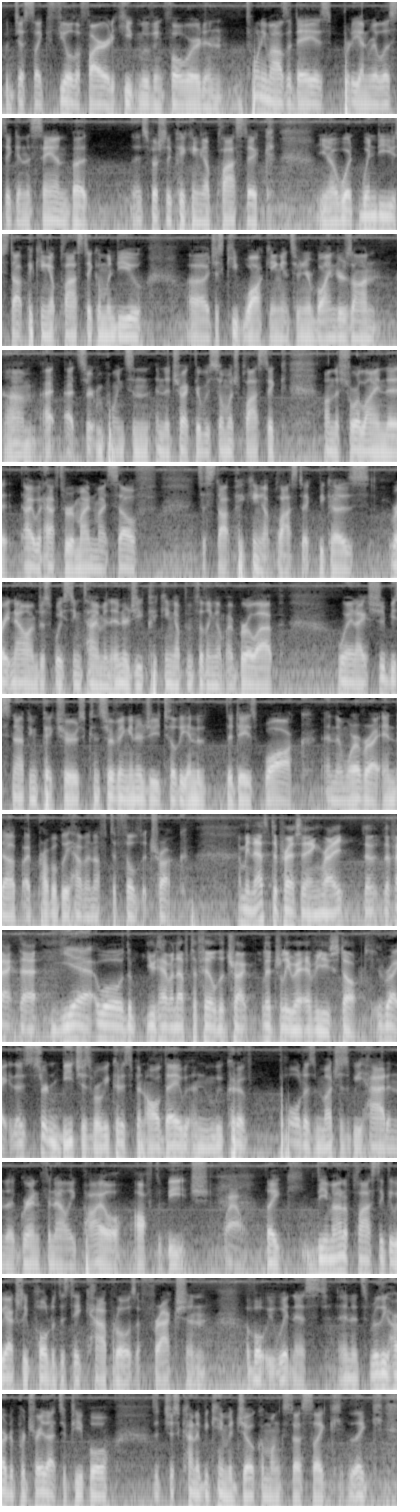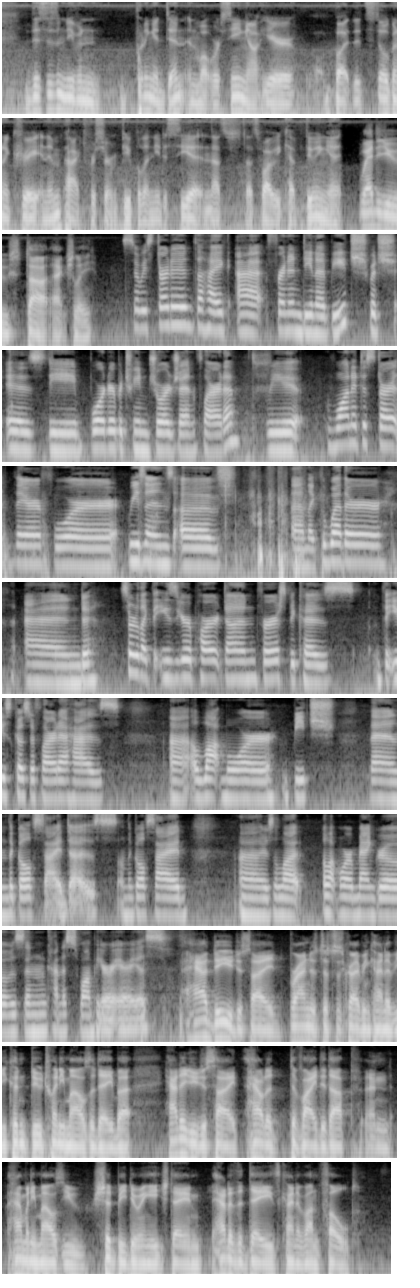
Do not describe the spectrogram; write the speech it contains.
would just like fuel the fire to keep moving forward. And 20 miles a day is pretty unrealistic in the sand, but especially picking up plastic. You know, what? When do you stop picking up plastic, and when do you uh, just keep walking and turn your blinders on? Um, at, at certain points in, in the trek, there was so much plastic on the shoreline that I would have to remind myself to stop picking up plastic because right now I'm just wasting time and energy picking up and filling up my burlap when I should be snapping pictures, conserving energy till the end of the day's walk, and then wherever I end up, I'd probably have enough to fill the truck. I mean, that's depressing, right? The the fact that yeah, well, the, you'd have enough to fill the truck literally wherever you stopped. Right. There's certain beaches where we could have spent all day, and we could have pulled as much as we had in the grand finale pile off the beach. Wow. Like the amount of plastic that we actually pulled at the state capitol is a fraction of what we witnessed. And it's really hard to portray that to people it just kind of became a joke amongst us. Like like this isn't even putting a dent in what we're seeing out here, but it's still going to create an impact for certain people that need to see it, and that's that's why we kept doing it. Where did you start actually? So we started the hike at Fernandina Beach, which is the border between Georgia and Florida. We wanted to start there for reasons of um, like the weather and sort of like the easier part done first because the east coast of Florida has uh, a lot more beach than the Gulf side does. On the Gulf side, uh, there's a lot a lot more mangroves and kind of swampier areas. How do you decide? Brian is just describing kind of you couldn't do 20 miles a day, but how did you decide how to divide it up and how many miles you should be doing each day and how did the days kind of unfold?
